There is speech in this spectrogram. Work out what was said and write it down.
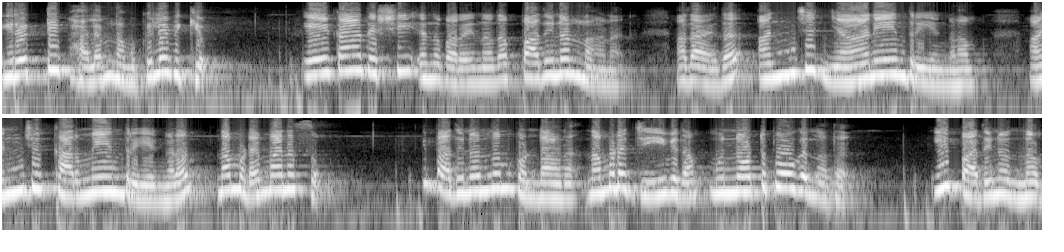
ഇരട്ടി ഫലം നമുക്ക് ലഭിക്കും. ഏകാദശി എന്ന് പറയുന്നത് പതിനൊന്നാണ്. അതായത് അഞ്ച് ജ്ഞാനേന്ദ്രിയങ്ങളും അഞ്ച് കർമ്മേന്ദ്രിയങ്ങളും നമ്മുടെ മനസ്സും. ഈ പതിനൊന്നും കൊണ്ടാണ് നമ്മുടെ ജീവിതം മുന്നോട്ട് പോകുന്നത്. ഈ പതിനൊന്നും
